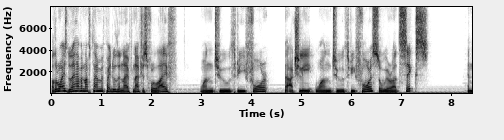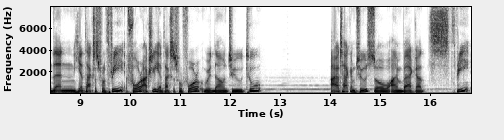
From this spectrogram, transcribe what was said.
Otherwise, do I have enough time if I do the knife? Knife is for life. One, two, three, four. Uh, actually, one, two, three, four. So we're at six. And then he attacks us for three. Four, actually, he attacks us for four. We're down to two. I attack him too, so I'm back at three.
